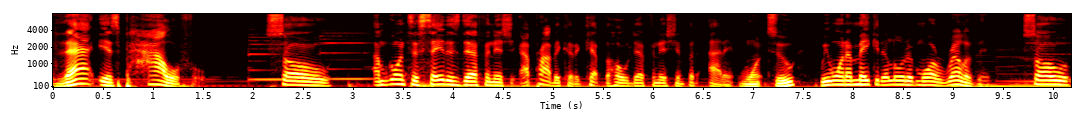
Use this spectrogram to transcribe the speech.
That is powerful. So I'm going to say this definition. I probably could have kept the whole definition, but I didn't want to. We want to make it a little bit more relevant. So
